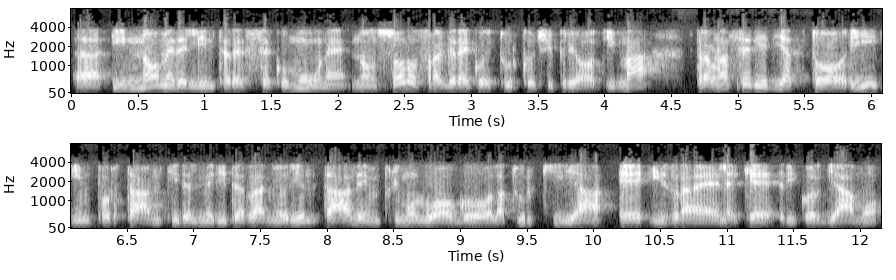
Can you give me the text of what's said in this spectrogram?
eh, in nome dell'interesse comune, non solo fra greco e turco ciprioti, ma tra una serie di attori importanti del Mediterraneo orientale, in primo luogo la Turchia e Israele, che ricordiamo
